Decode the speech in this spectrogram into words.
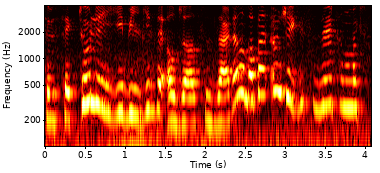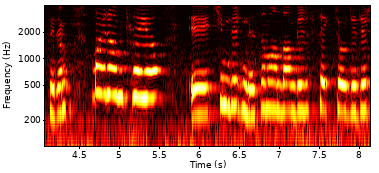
tabii sektörle ilgili bilgi de alacağız sizlerden ama ben öncelikle sizleri tanımak isterim. Bayram Kaya e, kimdir, ne zamandan beri sektördedir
